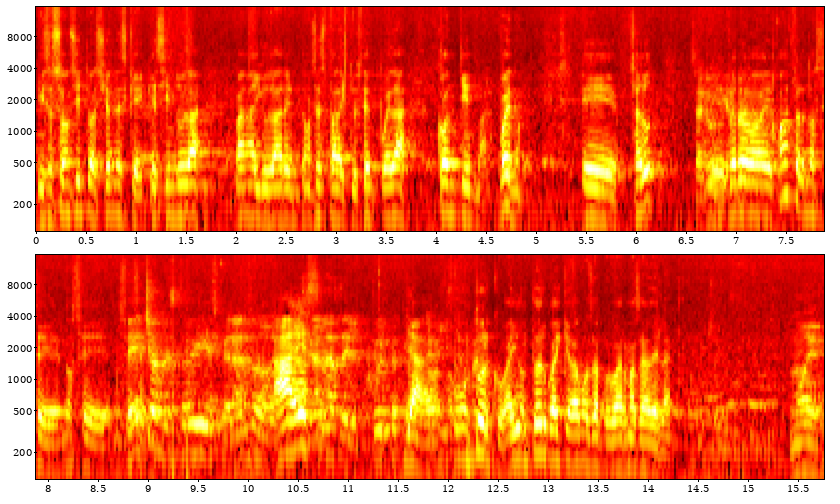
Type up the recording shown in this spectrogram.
Y esas son situaciones que, que sin duda van a ayudar entonces para que usted pueda continuar. Bueno, eh, salud. Salud, Eh, pero eh, Juanfer no sé, no sé, no sé. De hecho, me estoy esperando Ah, las ese. ganas del turco. que ya, un hermano. turco, hay un turco ahí que vamos a probar más adelante. Muy bien.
